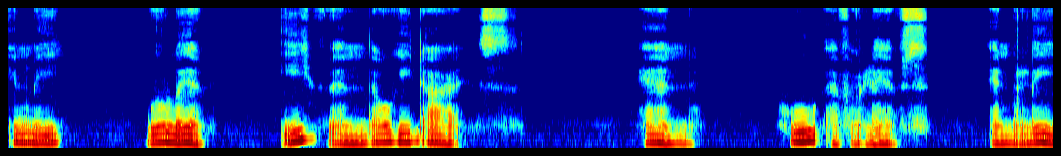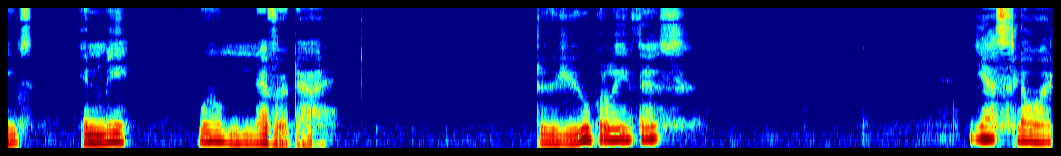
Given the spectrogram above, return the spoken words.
in me will live even though he dies. And whoever lives and believes in me will never die. Do you believe this? Yes, Lord,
